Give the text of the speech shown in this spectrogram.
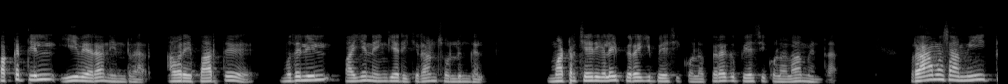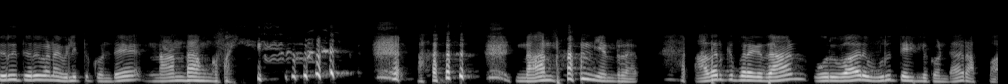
பக்கத்தில் ஈவேரா நின்றார். அவரை பார்த்து முதலில் பையன் எங்கே இருக்கிறான் சொல்லுங்கள். மற்ற செய்திகளை பிறகு பேசிக்கொள்ள பிறகு பேசிக்கொள்ளலாம் என்றார். ராமசாமி திரு திருவென விழித்துக்கொண்டு நான் தான் உங்க பையன். நான் தான் என்றார். அதற்கு பிறகுதான் ஒருவாறு உரு தெரிந்து கொண்டார் அப்பா.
